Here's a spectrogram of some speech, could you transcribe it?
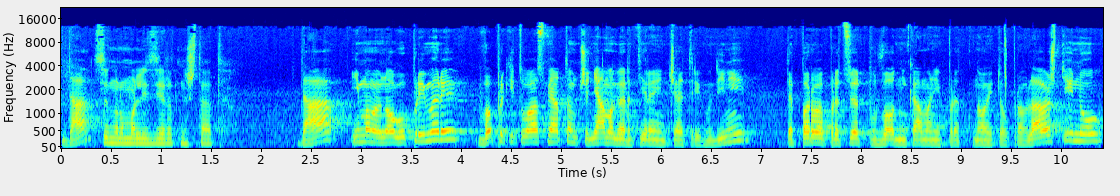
да. се нормализират нещата. Да, имаме много примери. Въпреки това смятам, че няма гарантирани 4 години. те първа предстоят подводни камъни пред новите управляващи, но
